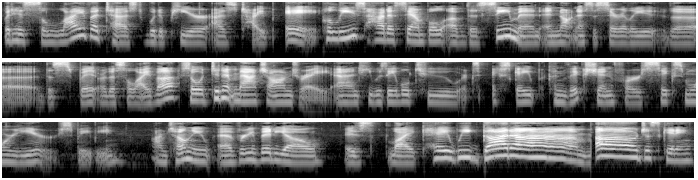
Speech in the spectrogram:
but his saliva test would appear as type A. Police had a sample of the semen and not necessarily really the the spit or the saliva. So it didn't match Andre, and he was able to ex- escape conviction for six more years, baby. I'm telling you, every video is like, hey, we got him. Oh, just kidding.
